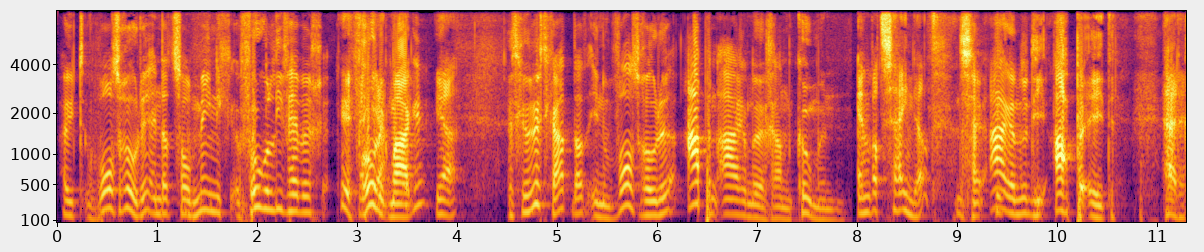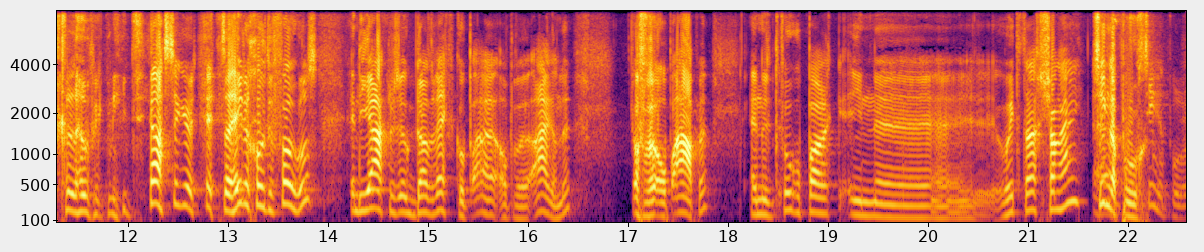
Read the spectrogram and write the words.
uit Walsrode. En dat zal menig vogelliefhebber vrolijk ja. maken. Ja. Het gerucht gaat dat in Walsrode apenarenden gaan komen. En wat zijn dat? Dat zijn arenden die apen eten. Ja, dat geloof ik niet. Ja, serieus. Het zijn hele grote vogels. En die jagen dus ook daadwerkelijk op, op uh, arenden. Of uh, op apen. En het vogelpark in, uh, hoe heet het daar? Shanghai? Singapore. Singapore.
